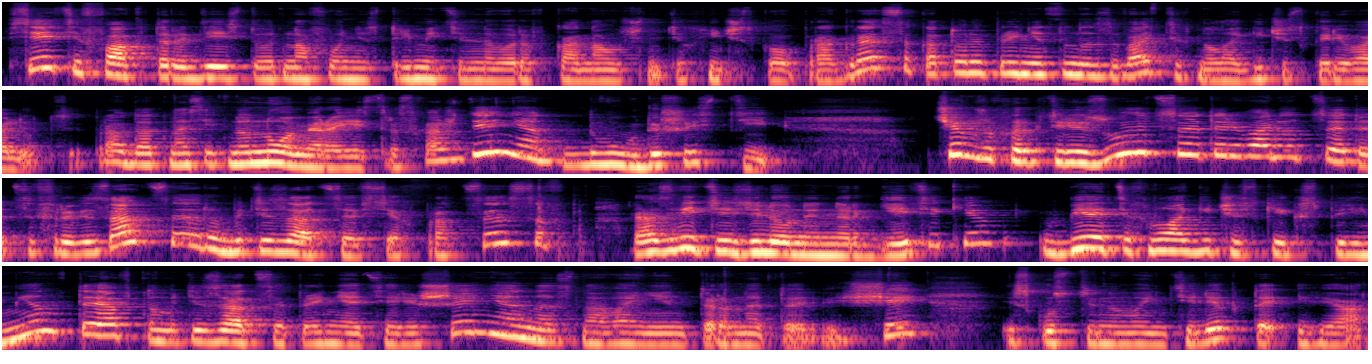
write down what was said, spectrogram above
Все эти факторы действуют на фоне стремительного рывка научно-технического прогресса, который принято называть технологической революцией. Правда, относительно номера есть расхождение от 2 до 6 чем же характеризуется эта революция? Это цифровизация, роботизация всех процессов, развитие зеленой энергетики, биотехнологические эксперименты, автоматизация принятия решения на основании интернета вещей, искусственного интеллекта и VR.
